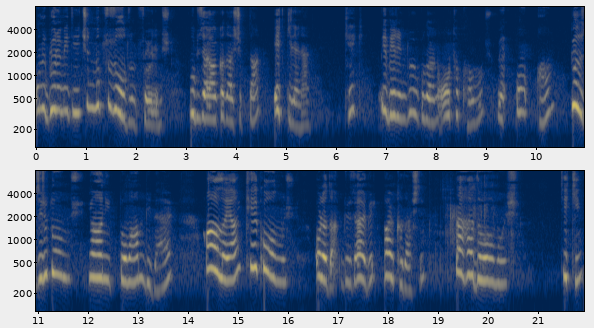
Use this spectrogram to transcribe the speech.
Onu göremediği için mutsuz olduğunu söylemiş. Bu güzel arkadaşlıktan etkilenen kek biberin duygularına ortak olmuş ve o an gözleri dolmuş. Yani dolan biber ağlayan kek olmuş. Oradan güzel bir arkadaşlık daha doğmuş. Kekin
